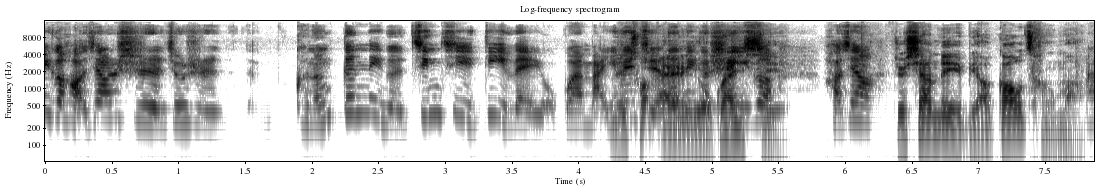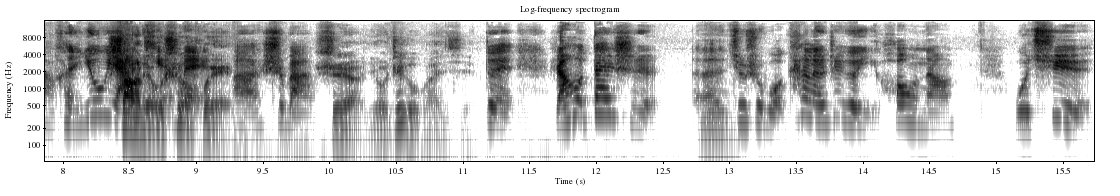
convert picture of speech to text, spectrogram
那个好像是就是呃可能跟那个经济地位有关吧，因为觉得那个是一个系好像就相对比较高层嘛，啊很优雅上流社会啊，是吧？是有这个关系。对，然后但是呃，嗯就是我看了这个以后呢，我去。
